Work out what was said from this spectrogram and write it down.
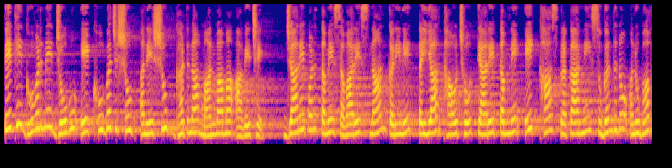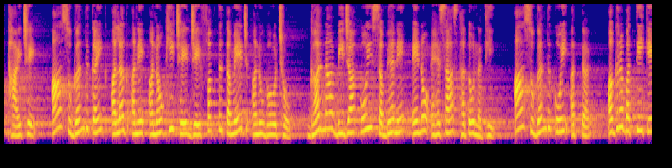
તેથી ઘુવડને જોવું એ ખૂબ જ શુભ અને શુભ ઘટના માનવામાં આવે છે. જ્યારે પણ તમે સવારે સ્નાન કરીને તૈયાર થાઓ છો ત્યારે તમને એક ખાસ પ્રકારની સુગંધનો અનુભવ થાય છે. આ સુગંધ કંઈક અલગ અને અનોખી છે જે ફક્ત તમે જ અનુભવો છો. ઘરના બીજા કોઈ સભ્યને એનો અહેસાસ થતો નથી. આ સુગંધ કોઈ અત્તર અગરબત્તી કે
